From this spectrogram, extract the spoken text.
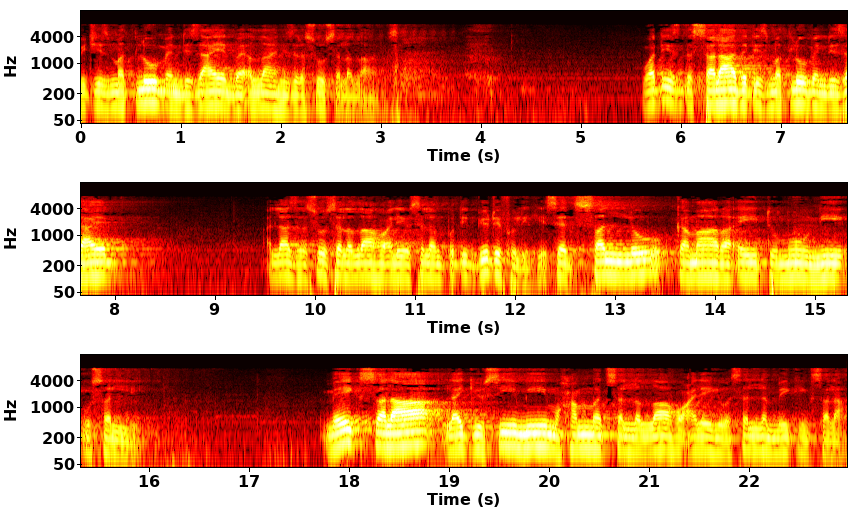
which is matlub and desired by Allah and His Rasul sallallahu alaihi wasallam. What is the salah that is matlub and desired? Allah's Rasul sallallahu alaihi wasallam put it beautifully. He said, "Sallu kama ra'aytumuni usalli." Make salah like you see me, Muhammad sallallahu alaihi wasallam, making salah.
